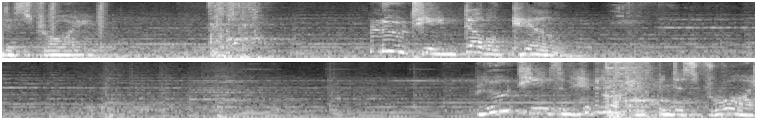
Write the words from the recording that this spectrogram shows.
Destroyed. Blue team double kill. Blue Team's inhibitor has been destroyed.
